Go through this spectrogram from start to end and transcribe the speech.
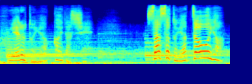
増えると厄介だしさっさとやっちゃおうよ。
